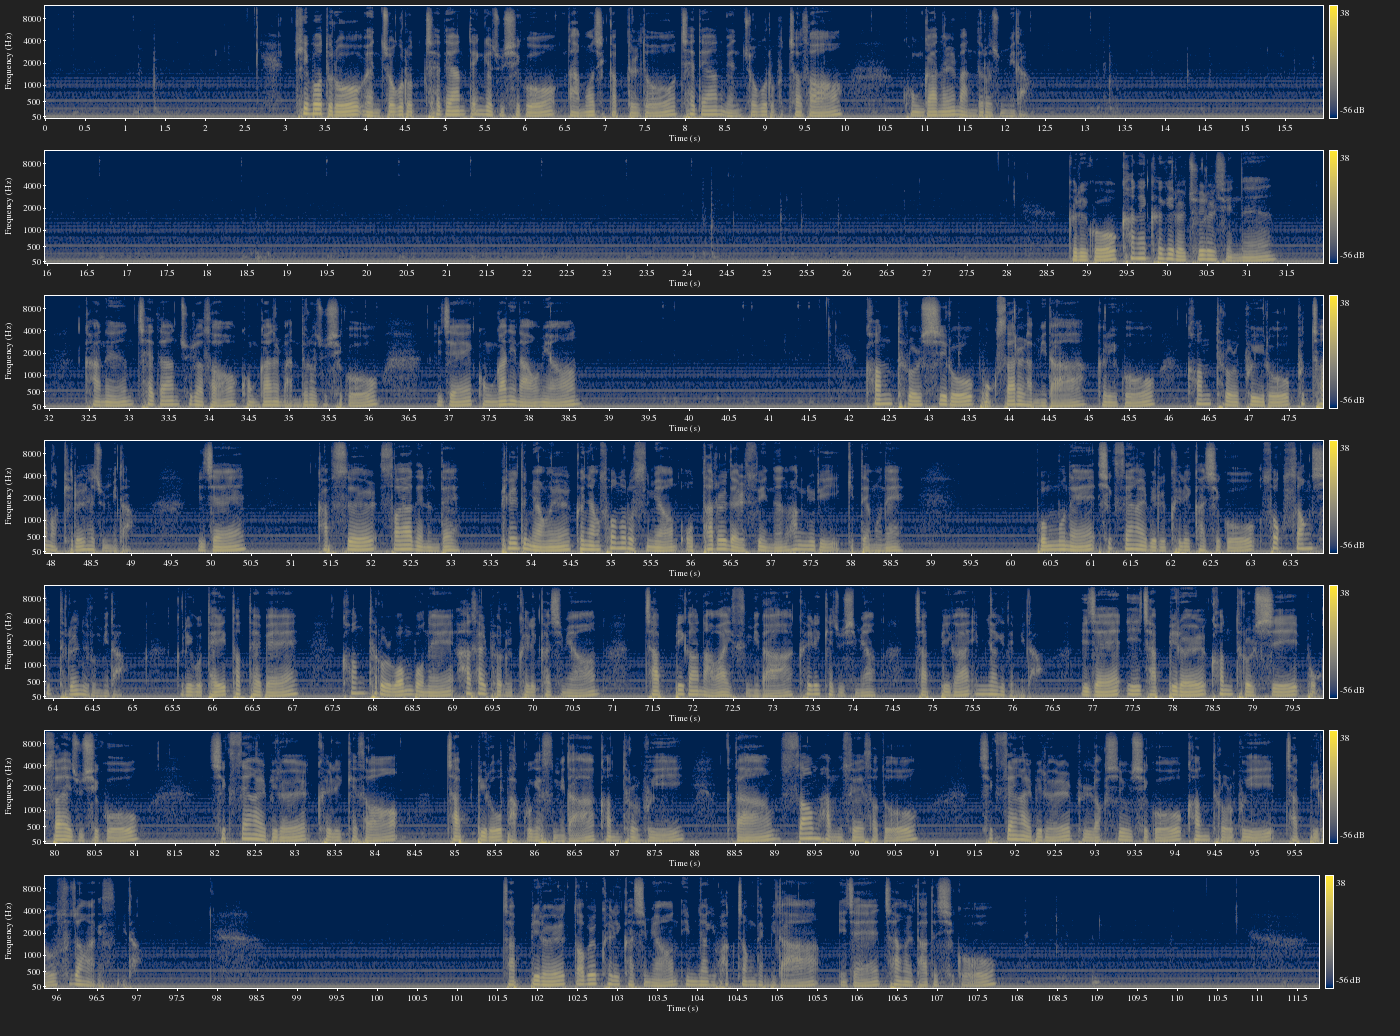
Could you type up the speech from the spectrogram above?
키보드로 왼쪽으로 최대한 당겨 주시고 나머지 값들도 최대한 왼쪽으로 붙여서 공간을 만들어 줍니다. 그리고 칸의 크기를 줄일 수 있는 칸은 최대한 줄여서 공간을 만들어 주시고 이제 공간이 나오면 컨트롤 C로 복사를 합니다. 그리고 컨트롤 V로 붙여넣기를 해줍니다. 이제 값을 써야 되는데 필드명을 그냥 손으로 쓰면 오타를 낼 수 있는 확률이 있기 때문에 본문의 식생활비를 클릭하시고 속성 시트를 누릅니다. 그리고 데이터 탭에 컨트롤 원본의 화살표를 클릭하시면 잡비가 나와 있습니다. 클릭해 주시면 잡비가 입력이 됩니다. 이제 이 잡비를 컨트롤 C 복사해 주시고 식생활비를 클릭해서 잡비로 바꾸겠습니다. 컨트롤 V 그 다음 sum 함수에서도 식생활비를 블럭 씌우시고 컨트롤 V 잡비로 수정하겠습니다. 잡비를 더블 클릭하시면 입력이 확정됩니다. 이제 창을 닫으시고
